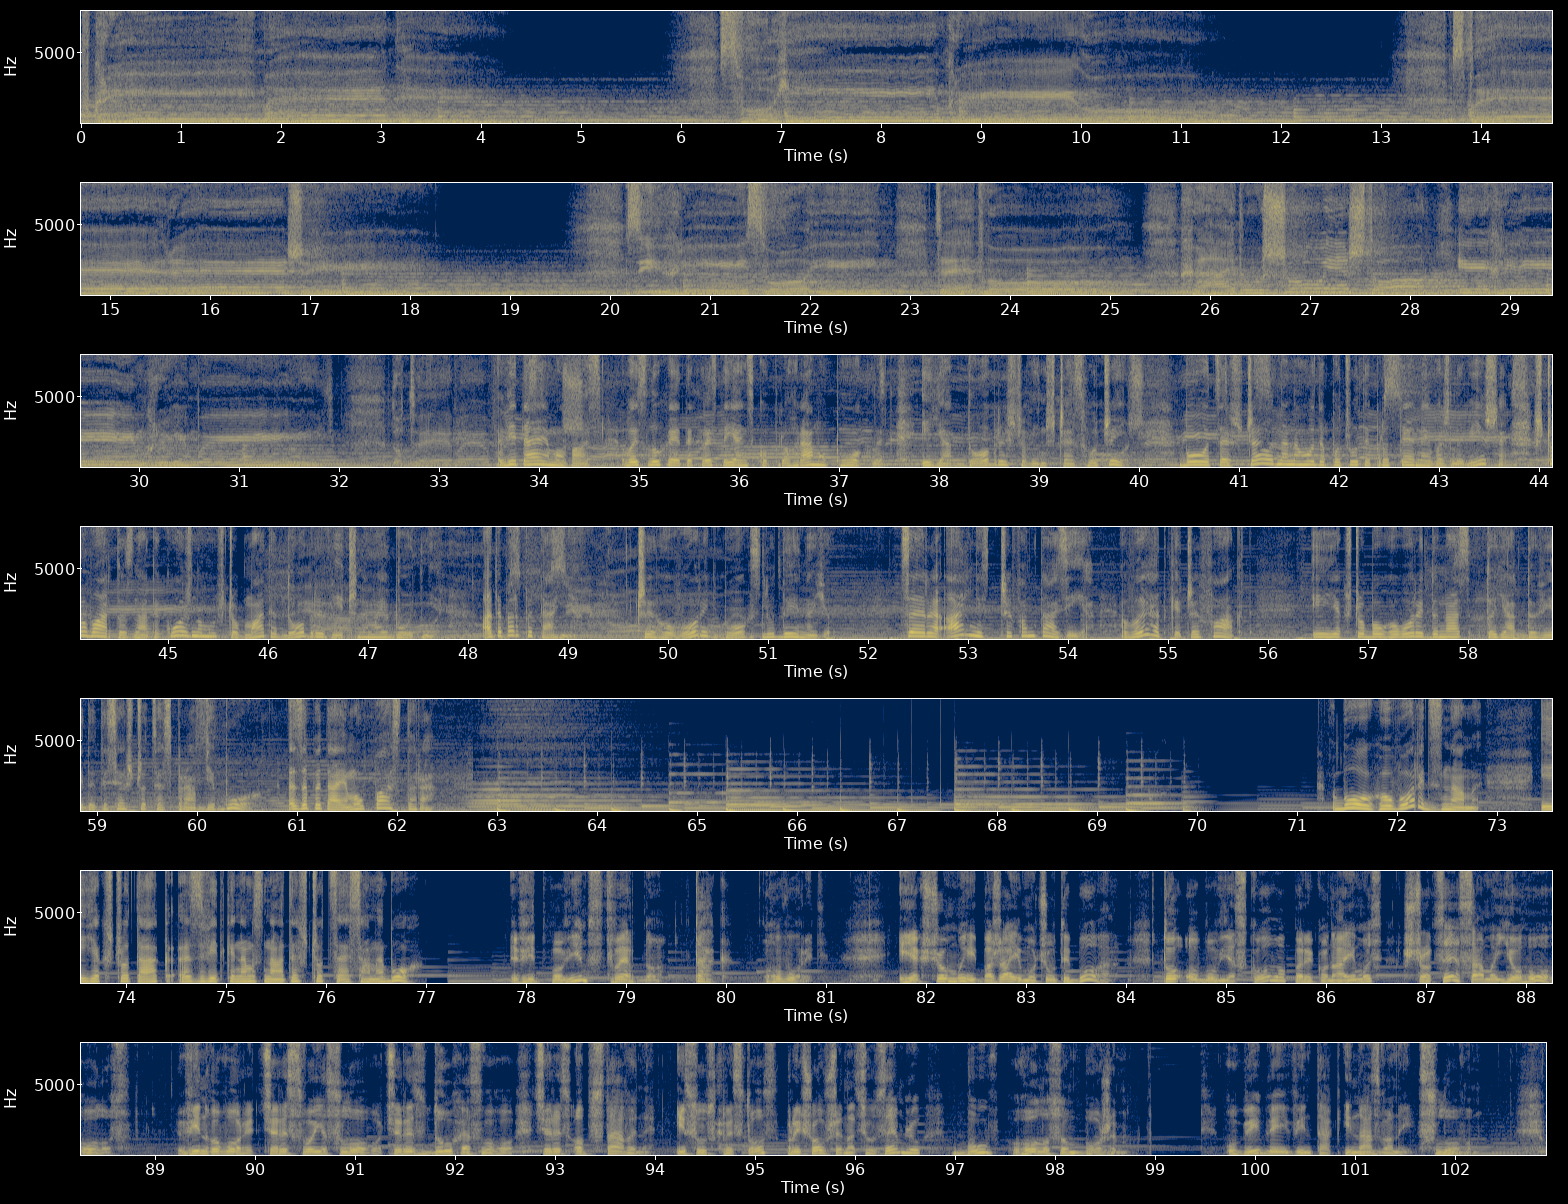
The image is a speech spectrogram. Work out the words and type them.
вкрий мене своїм крилом, збережи, зігрій своїм теплом, хай бушує шторм і грім Вітаємо вас! Ви слухаєте християнську програму Поклик. І як добре, що він ще звучить. Бо це ще одна нагода почути про те найважливіше, що варто знати кожному, щоб мати добре вічне майбутнє. А тепер питання: чи говорить Бог з людиною? Це реальність чи фантазія, вигадки чи факт? І якщо Бог говорить до нас, то як довідатися, що це справді Бог? Запитаємо в пастора. Бог говорить з нами. І якщо так, звідки нам знати, що це саме Бог? Відповім ствердно так, говорить. І якщо ми бажаємо чути Бога, то обов'язково переконаємось, що це саме Його голос. Він говорить через своє слово, через духа свого, через обставини. Ісус Христос, прийшовши на цю землю, був голосом Божим. У Біблії він так і названий Словом.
